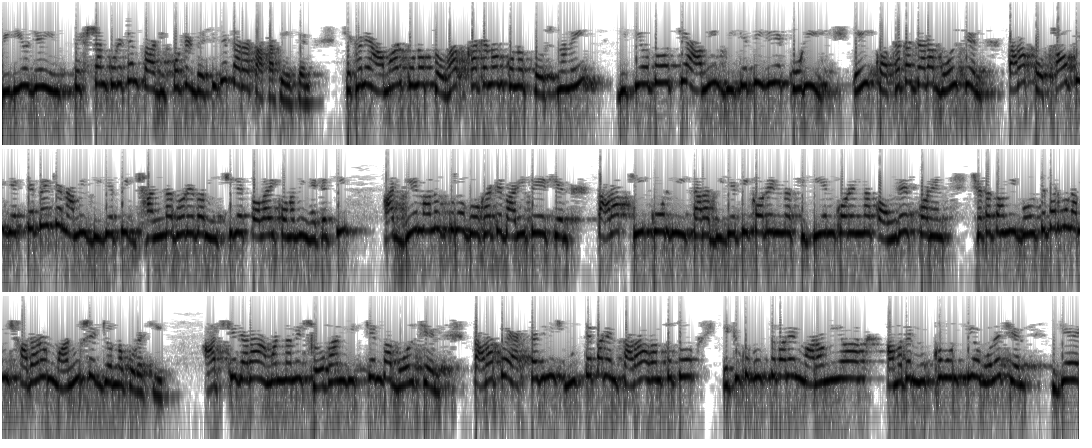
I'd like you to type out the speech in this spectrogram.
বিডিও যে ইন্সপেকশন করেছেন, তার রিপোর্টের বেসিসে তারা টাকা পেয়েছেন। সেখানে আমার কোনো প্রভাব খাটানোর কোনো প্রশ্ন নেই। দ্বিতীয়ত হচ্ছে, আমি বিজেপি গিয়ে করি। এই কথাটা যারা বলছেন, তারা কোথাও কি দেখতে পেয়েছেন? আমি বিজেপির ঝান্ডা ধরে বা মিছিলের তলায় কোনোদিন হেঁটেছি। আর যে মানুষগুলো গোঘাটে বাড়ি পেয়েছেন, তারা কি কর্মী? তারা বিজেপি করেন না, সিপিএম করেন না, কংগ্রেস করেন? সেটা তো আমি বলতে পারব না। আমি সাধারণ মানুষের জন্য করেছি। আজকে যারা আমার নামে স্লোগান দিচ্ছেন বা বলছেন, তারা তো একটা জিনিস বুঝতে পারেন, তারা অন্তত এটুকু বুঝতে পারেন, মাননীয় আমাদের মুখ্যমন্ত্রীও বলেছেন যে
